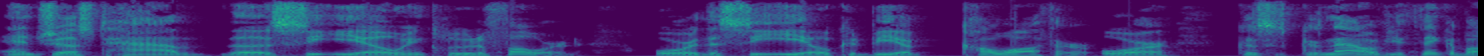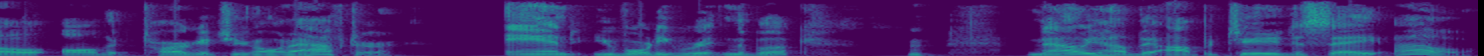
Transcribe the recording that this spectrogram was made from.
and just have the CEO include a forward, or the CEO could be a co-author, or because because now if you think about all the targets you're going after, and you've already written the book, now you have the opportunity to say, oh,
